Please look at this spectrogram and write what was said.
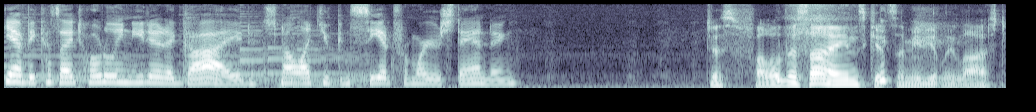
Yeah, because I totally needed a guide. It's not like you can see it from where you're standing. Just follow the signs. Gets immediately lost.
